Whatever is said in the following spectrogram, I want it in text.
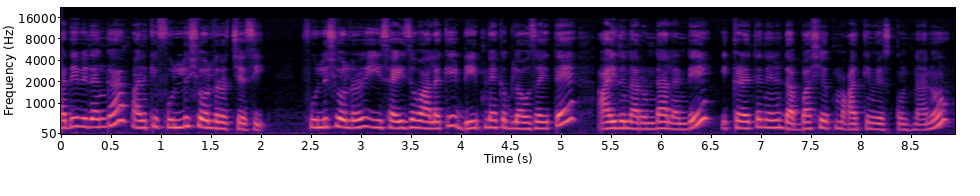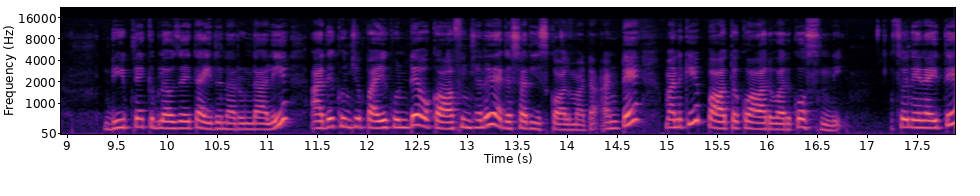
అదేవిధంగా మనకి ఫుల్ షోల్డర్ వచ్చేసి. ఫుల్ షోల్డర్ ఈ సైజు వాళ్ళకి డీప్ నెక్ బ్లౌజ్ అయితే ఐదున్నర ఉండాలండి. ఇక్కడైతే నేను డబ్బా షేప్ మార్కింగ్ వేసుకుంటున్నాను. డీప్ నెక్ బ్లౌజ్ అయితే ఐదున్నర ఉండాలి. అదే కొంచెం పైకి ఉంటే ఒక హాఫ్ ఇంచ్ అనేది ఎక్స్ట్రా తీసుకోవాలన్నమాట. అంటే మనకి పాతకు ఆరు వరకు వస్తుంది. సో నేనైతే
